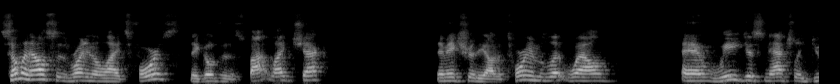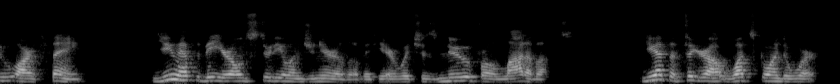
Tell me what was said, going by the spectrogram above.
Someone else is running the lights for us. They go through the spotlight check. They make sure the auditorium is lit well. And we just naturally do our thing you have to be your own studio engineer a little bit here, which is new for a lot of us. You have to figure out what's going to work.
